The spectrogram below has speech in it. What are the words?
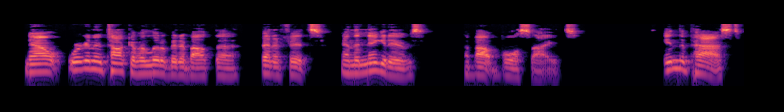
Now, we're going to talk a little bit about the benefits and the negatives about both sides. In the past,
